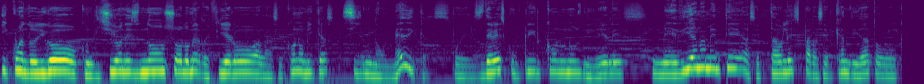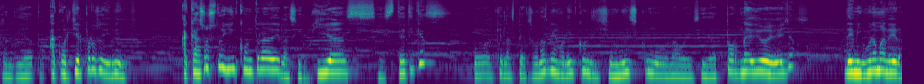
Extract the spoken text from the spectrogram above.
Y cuando digo condiciones no solo me refiero a las económicas, sino médicas, pues debes cumplir con unos niveles medianamente aceptables para ser candidato o candidata a cualquier procedimiento. ¿Acaso estoy en contra de las cirugías estéticas? ¿O que las personas mejoren condiciones como la obesidad por medio de ellas? De ninguna manera.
